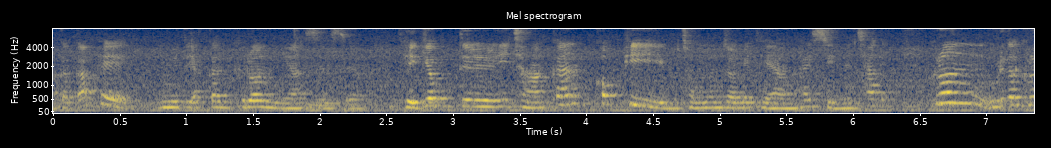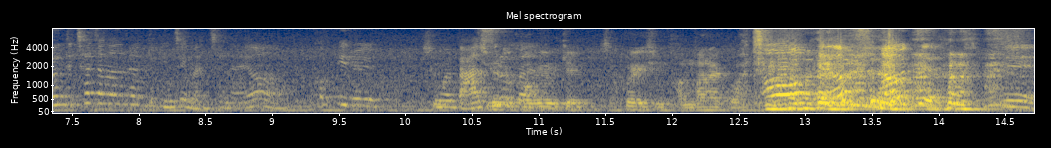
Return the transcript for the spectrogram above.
아까 카페 의미도 약간 그런 뉘앙스였어요. 대기업들이 장악한 커피 뭐 전문점에 대항할 수 있는 차 그런 우리가 그런 데 찾아가는 사람도 굉장히 많잖아요. 커피를 정말 맛으로만 거기 이렇게 자꾸 계시면 반발할 것 같아요. 어, 그래요? 아무튼. 네.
